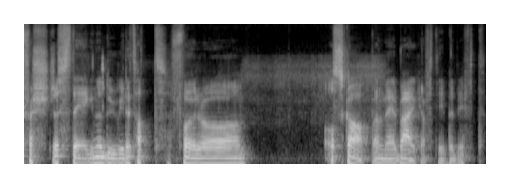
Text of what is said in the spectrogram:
første stegene du ville tatt for å, å skape en mer bærekraftig bedrift?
